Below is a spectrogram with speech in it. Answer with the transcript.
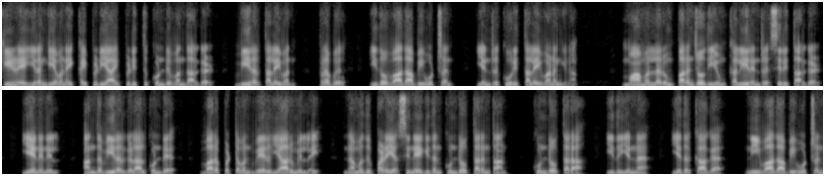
கீழே இறங்கியவனை கைப்பிடியாய் பிடித்து கொண்டு வந்தார்கள். வீரர் தலைவன் பிரபு இதோ வாதாபி ஒற்றன் என்று கூறி தலை வணங்கினான். மாமல்லரும் பரஞ்சோதியும் கலீரென்று சிரித்தார்கள். ஏனெனில் அந்த வீரர்களால் கொண்டு வரப்பட்டவன் வேறு யாருமில்லை. நமது பழைய சிநேகிதன் குண்டோ தரன்தான் குண்டோ தரா இது என்ன? எதற்காக நீ வாதாபி ஒற்றன்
